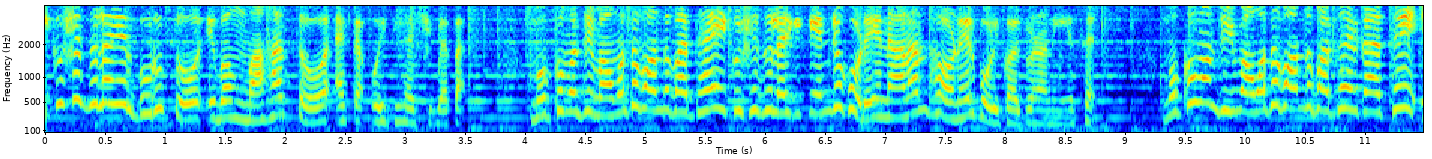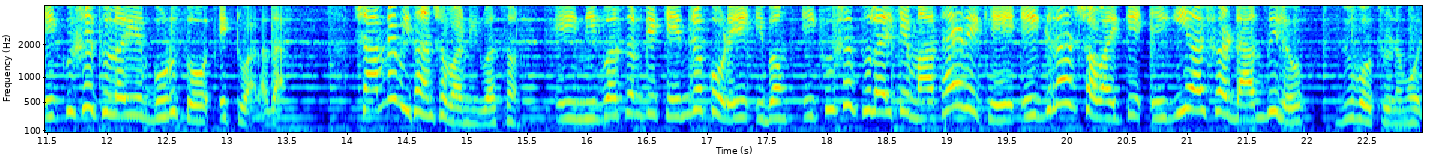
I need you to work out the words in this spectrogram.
একুশে জুলাইয়ের গুরুত্ব এবং মাহাত্ম একটা ঐতিহাসিক ব্যাপার। মুখ্যমন্ত্রী মমতা বন্দ্যোপাধ্যায় একুশে জুলাইকে কেন্দ্র করে নানান ধরনের পরিকল্পনা নিয়েছে মুখ্যমন্ত্রী মমতা বন্দ্যোপাধ্যায়ের কাছে একুশে জুলাইয়ের গুরুত্ব একটু আলাদা। সামনে বিধানসভা নির্বাচন। এই নির্বাচনকে কেন্দ্র করে এবং একুশে জুলাইকে মাথায় রেখে এগরার সবাইকে এগিয়ে আসার ডাক দিল যুব তৃণমূল।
